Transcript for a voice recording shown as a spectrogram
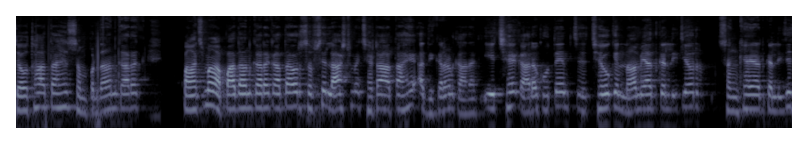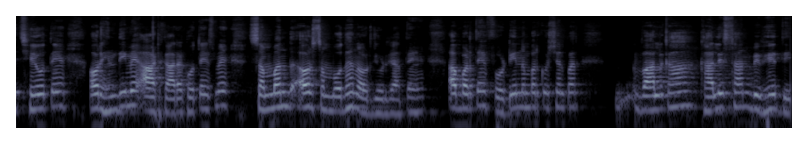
चौथा आता है संप्रदान कारक पांचवा अपादान कारक आता है और सबसे लास्ट में छठा आता है अधिकरण कारक ये छह कारक होते हैं छो के नाम याद कर लीजिए और संख्या याद कर लीजिए, छह होते हैं और हिंदी में आठ कारक होते हैं। इसमें संबंध और संबोधन और जुड़ जाते हैं। अब बढ़ते हैं फोर्टीन नंबर क्वेश्चन पर। वालका खालिस्तान, विभेदी,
